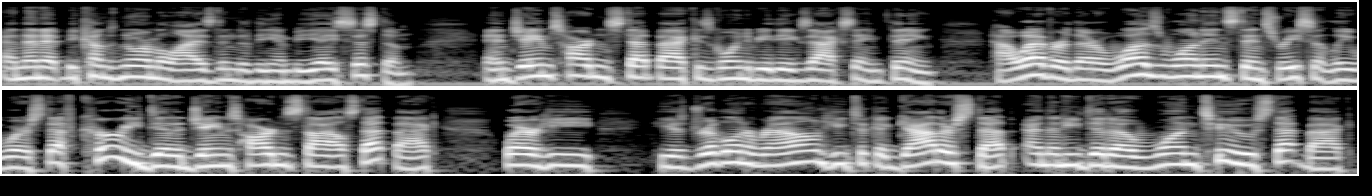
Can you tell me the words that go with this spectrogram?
And then it becomes normalized into the NBA system. And James Harden's step back is going to be the exact same thing. However, there was one instance recently where Steph Curry did a James Harden style step back where he he was dribbling around. He took a gather step and then he did a one-two step back,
